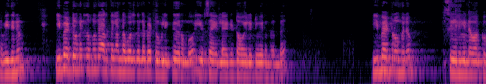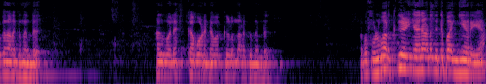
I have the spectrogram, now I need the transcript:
അപ്പൊ ഇതിനും ഈ ബെഡ്റൂമിൽ നമ്മൾ നേരത്തെ കണ്ട പോലെ തന്നെ ബെഡ്റൂമിലേക്ക് കയറുമ്പോൾ ഈ ഒരു സൈഡിലായിട്ട് ടോയ്ലറ്റ് വരുന്നുണ്ട്. ഈ ബെഡ്റൂമിലും സീലിംഗിന്റെ വർക്കൊക്കെ നടക്കുന്നുണ്ട്. അതുപോലെ കബോർഡിന്റെ വർക്കുകളും നടക്കുന്നുണ്ട്. അപ്പൊ ഫുൾ വർക്ക് കഴിഞ്ഞാലാണ് ഇതിന്റെ ഭംഗി അറിയുക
